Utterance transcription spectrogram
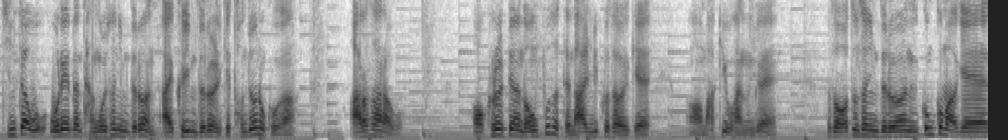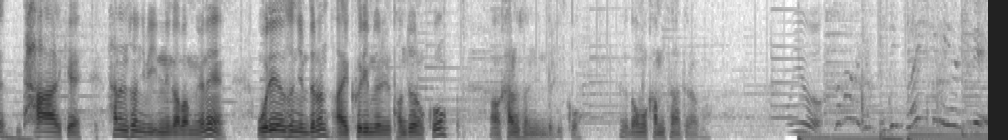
진짜 오- 오래된 단골 손님들은 아예 그림들을 이렇게 던져놓고 가 알아서 하라고. 어 그럴 때는 너무 뿌듯해. 날 믿고서 이렇게 어, 맡기고 가는 게. 그래서 어떤 손님들은 꼼꼼하게 다 이렇게 하는 손님이 있는가 보면은 오래된 손님들은 아예 그림을 던져놓고 어, 가는 손님들 있고 그래서 너무 감사하더라고. Today.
